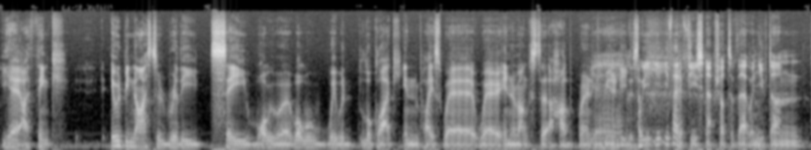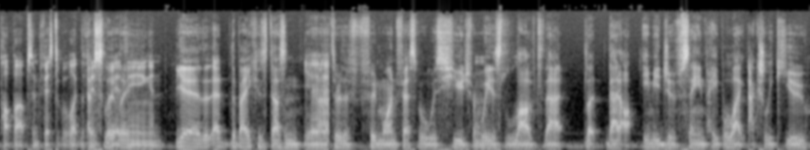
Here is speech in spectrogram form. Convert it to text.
yeah, I think it would be nice to really see what we were, what we would look like in a place where we're in amongst a hub, we're in a community. There's- Well, you, you've had a few snapshots of that when you've done pop ups and festival, like the Fed Absolutely. thing, and Yeah, the, the Baker's Dozen Yeah. Mm. uh, through the Food and Wine Festival was huge. But we just loved that that that uh, image of seeing people like actually queue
